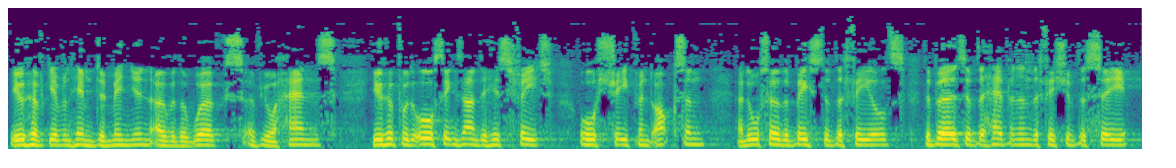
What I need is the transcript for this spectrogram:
You have given him dominion over the works of your hands. You have put all things under his feet, all sheep and oxen, and also the beasts of the fields, the birds of the heaven and the fish of the sea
